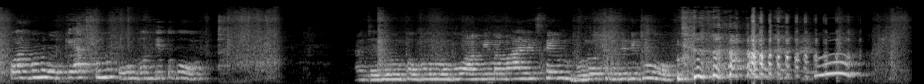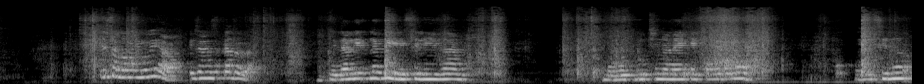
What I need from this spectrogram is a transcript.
Kuhan ko nung kiat ko nung kung dito ko. Andiyan naman pag bumubuo ang mama Alex kayo. Bunot ang dili ko. Isa lang luwi ha. Isa lang sa kadala. Pinalit lagi, silingan. Bunot-bunot siya na na kay kong ano. Sino?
